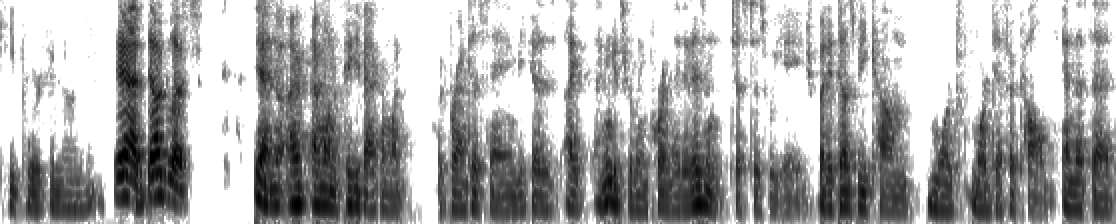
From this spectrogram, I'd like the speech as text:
keep working on it. Yeah, Douglas. Yeah, no, I, I want to piggyback on what, what Brent is saying because I, I think it's really important that it isn't just as we age, but it does become more more difficult and that the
